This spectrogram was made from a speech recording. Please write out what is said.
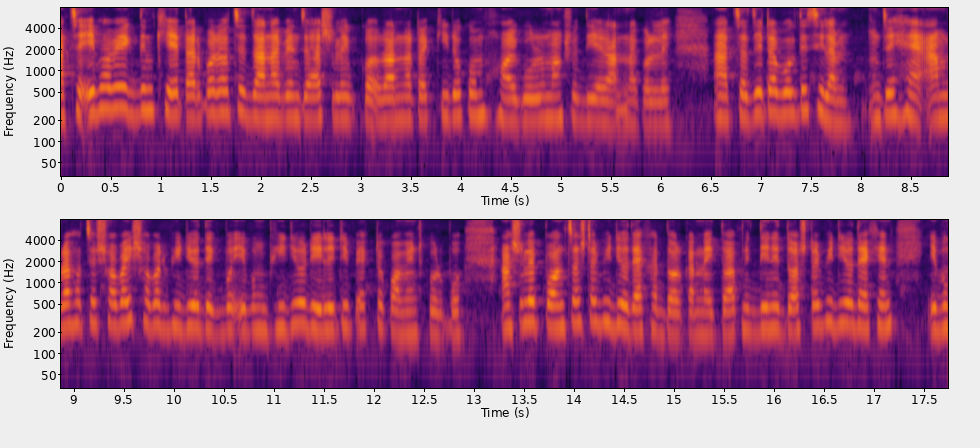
আচ্ছা এভাবে একদিন খেয়ে তারপরে হচ্ছে জানাবেন যে আসলে রান্নাটা কীরকম হয় গরুর মাংস দিয়ে রান্না করলে। আচ্ছা যেটা বলতেছিলাম যে হ্যাঁ আমরা হচ্ছে সবাই সবার ভিডিও দেখব এবং ভিডিও রিলেটিভ একটা কমেন্ট করব। আসলে পঞ্চাশটা ভিডিও দেখার দরকার নাই। তো আপনি দিনে দশটা ভিডিও দেখেন এবং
